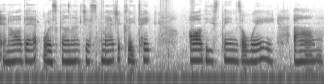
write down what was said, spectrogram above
and all that was gonna just magically take all these things away um,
